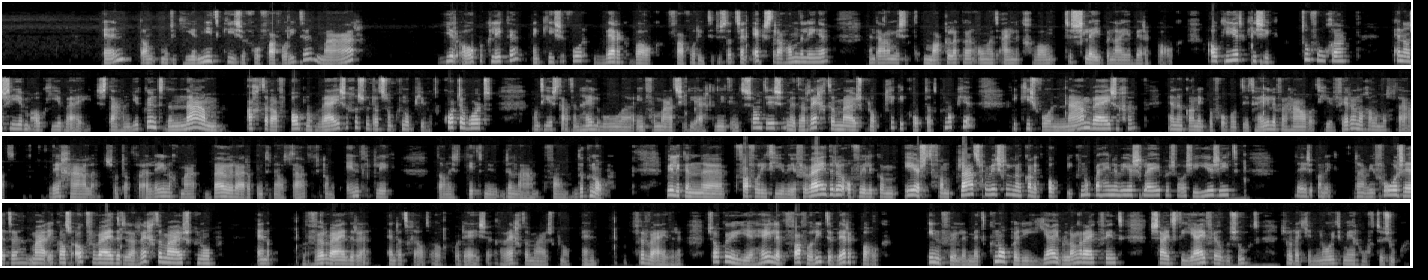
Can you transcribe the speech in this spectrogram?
En dan moet ik hier niet kiezen voor favorieten, maar hier openklikken en kiezen voor werkbalk favorieten. Dus dat zijn extra handelingen en daarom is het makkelijker om uiteindelijk gewoon te slepen naar je werkbalk. Ook hier kies ik toevoegen en dan zie je hem ook hierbij staan. Je kunt de naam achteraf ook nog wijzigen, zodat zo'n knopje wat korter wordt. Want hier staat een heleboel uh, informatie die eigenlijk niet interessant is. Met de rechtermuisknop klik ik op dat knopje. Ik kies voor naam wijzigen. En dan kan ik bijvoorbeeld dit hele verhaal wat hier verder nog allemaal staat, weghalen, zodat er alleen nog maar buienradar.nl staat. Als ik dan op enter klik, dan is dit nu de naam van de knop. Wil ik een uh, favoriet hier weer verwijderen of wil ik hem eerst van plaats verwisselen, dan kan ik ook die knoppen heen en weer slepen, zoals je hier ziet. Deze kan ik daar weer voorzetten, maar ik kan ze ook verwijderen, de rechtermuisknop en verwijderen. En dat geldt ook voor deze rechtermuisknop en verwijderen. Zo kun je je hele favoriete werkbalk invullen met knoppen die jij belangrijk vindt, sites die jij veel bezoekt, zodat je nooit meer hoeft te zoeken.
